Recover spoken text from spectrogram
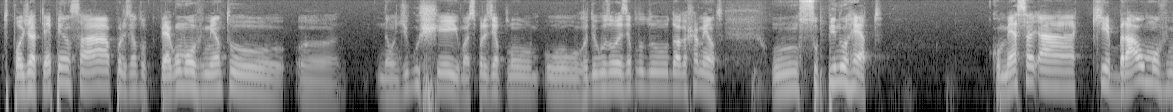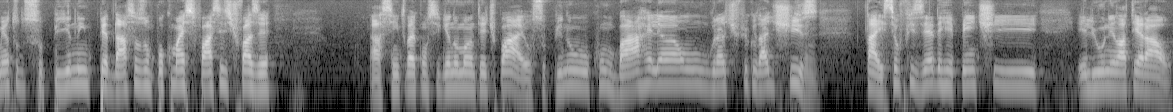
Tu pode até pensar, por exemplo, pega um movimento, ah, não digo cheio, mas, por exemplo, um- o Rodrigo usou o exemplo do, do agachamento. Um supino reto. Começa a quebrar o movimento do supino em pedaços um pouco mais fáceis de fazer. Assim tu vai conseguindo manter, tipo, ah, o supino com barra ele é um grau de dificuldade X. Tá, e se eu fizer, de repente, ele unilateral?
